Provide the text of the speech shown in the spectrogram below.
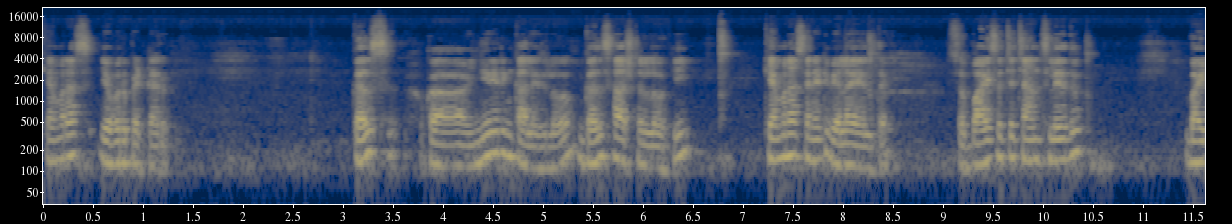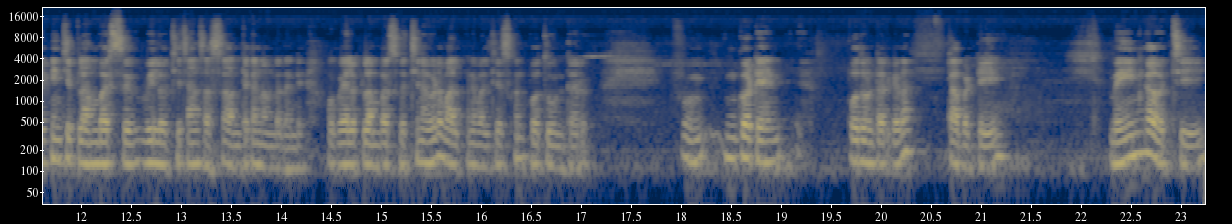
కెమెరాస్ ఎవరు పెట్టారు? గర్ల్స్ ఒక ఇంజనీరింగ్ కాలేజ్లో గర్ల్స్ హాస్టల్లోకి కెమెరాస్ అనేటివి ఎలా వెళ్తాయి? సో బాయ్స్ వచ్చే ఛాన్స్ లేదు. బయట నుంచి ప్లంబర్స్ వీళ్ళు వచ్చే ఛాన్స్ అసలు అంతకన్నా ఉండదండి. ఒకవేళ ప్లంబర్స్ వచ్చినా కూడా వాళ్ళ పని వాళ్ళు చేసుకొని పోతూ ఉంటారు. ఇంకోటి పోతూ ఉంటారు కదా? కాబట్టి మెయిన్గా వచ్చి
